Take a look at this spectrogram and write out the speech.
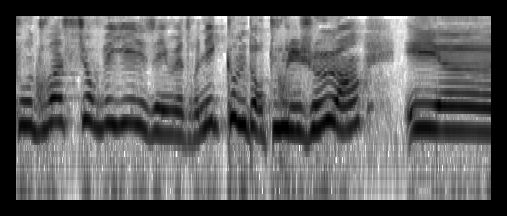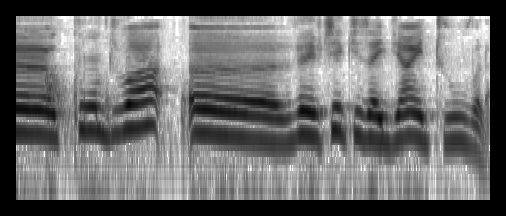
qu'on doit surveiller les animatroniques comme dans tous les jeux, hein, et qu'on doit vérifier qu'ils aillent bien et tout, voilà.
